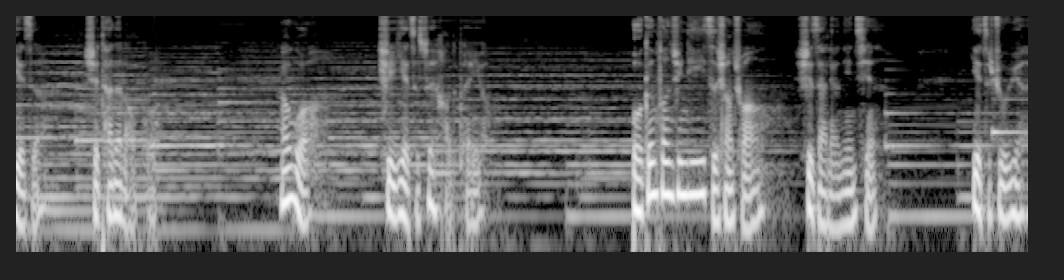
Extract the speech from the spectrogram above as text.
叶子是他的老婆，而我是叶子最好的朋友。我跟方军第一次上床是在两年前，叶子住院，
